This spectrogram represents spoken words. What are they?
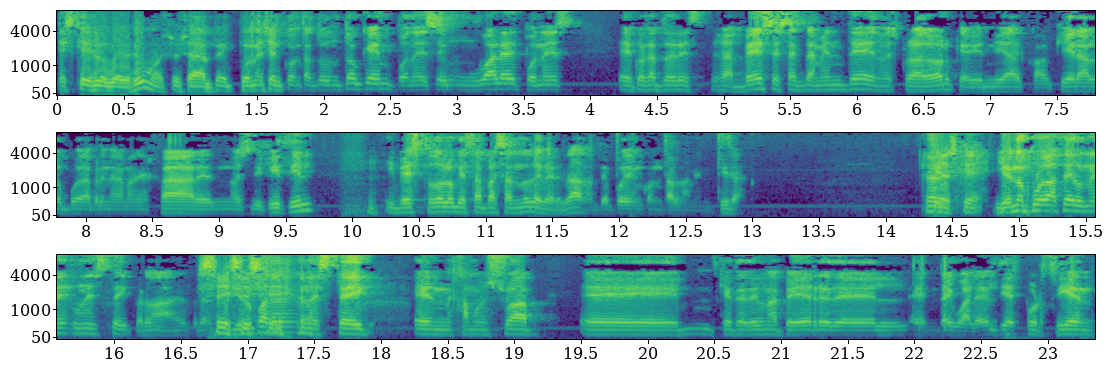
es que es lo que decimos, o sea, te pones el contrato de un token, pones un wallet, pones el contrato de, o sea, ves exactamente en un explorador, que hoy en día cualquiera lo puede aprender a manejar, no es difícil, y ves todo lo que está pasando de verdad, no te pueden contar una mentira. Claro, es que... Yo no puedo hacer un, un stake, perdona, yo no puedo hacer un stake en Hammond Swap, eh, que te dé una PR del, eh, da igual, eh, el 10%,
